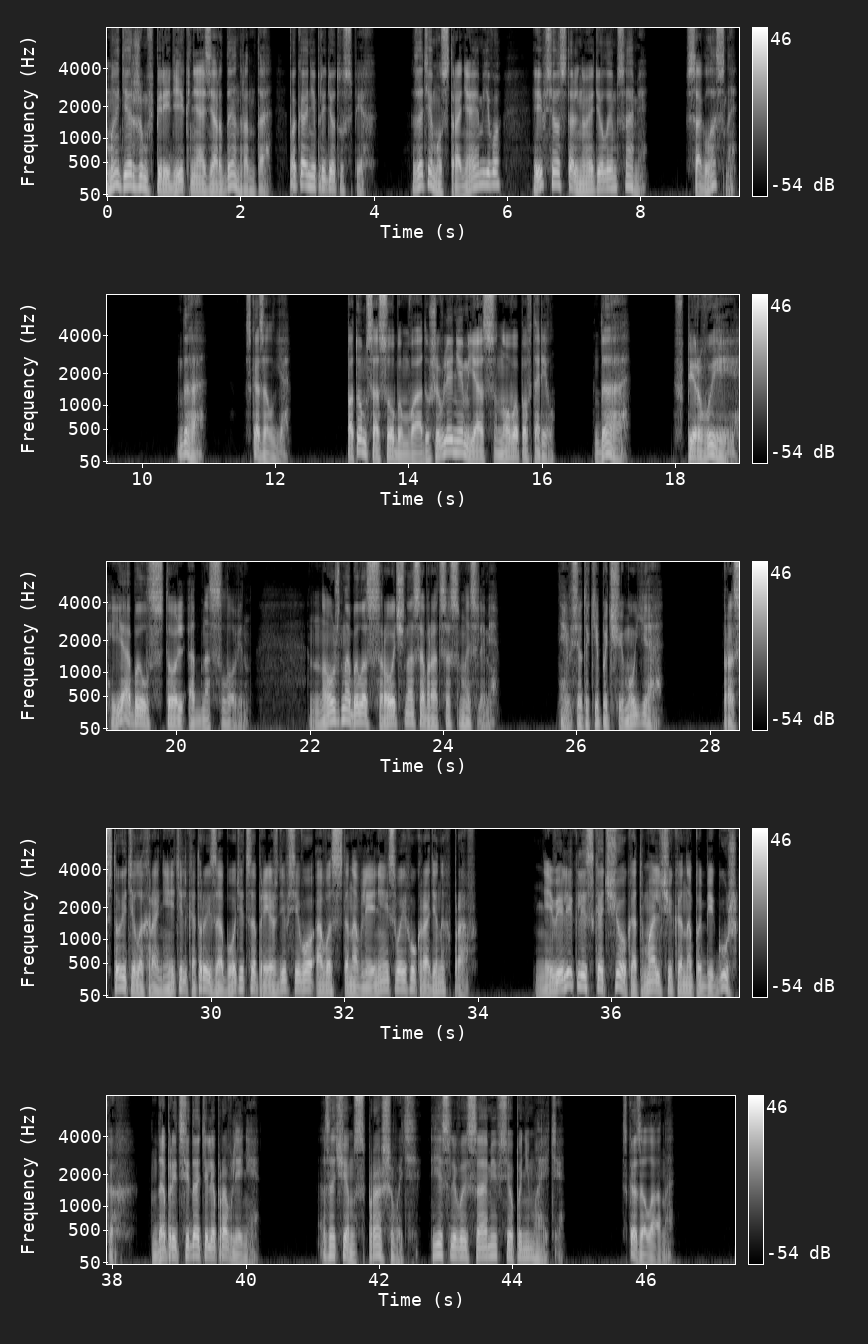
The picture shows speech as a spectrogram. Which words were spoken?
Мы держим впереди князя Арденранта, пока не придет успех. Затем устраняем его, и все остальное делаем сами. Согласны? Да, сказал я. Потом с особым воодушевлением я снова повторил. Да, впервые я был столь однословен. Нужно было срочно собраться с мыслями. И все-таки почему я? Простой телохранитель, который заботится прежде всего о восстановлении своих украденных прав. Невелик ли скачок от мальчика на побегушках до председателя правления? Зачем спрашивать, если вы сами все понимаете? Сказала она.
